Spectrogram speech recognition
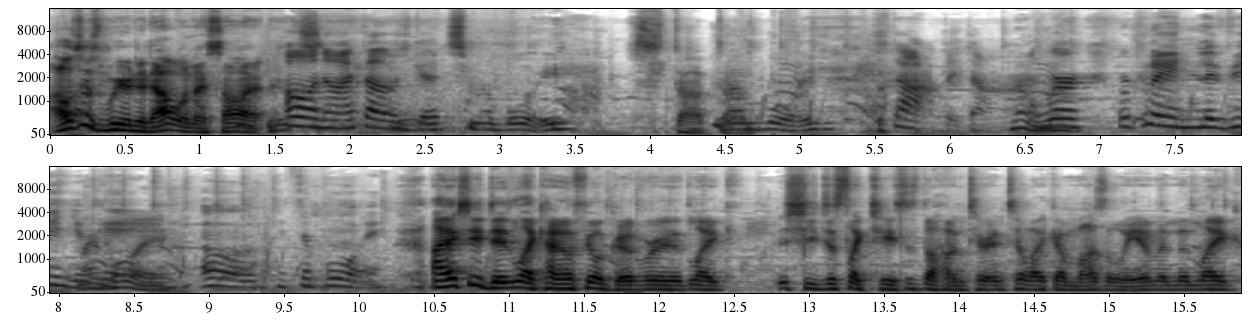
I was just weirded out when I saw it. "Oh no, I thought it was good." It's my boy. Stop, My boy. Stop it, Don. we're we're playing the video My game. boy. Oh, it's a boy. I actually did like kind of feel good where like she just like chases the hunter into like a mausoleum and then like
